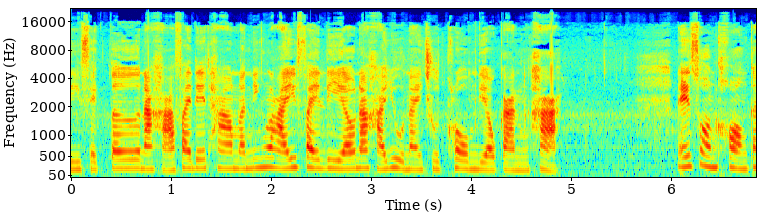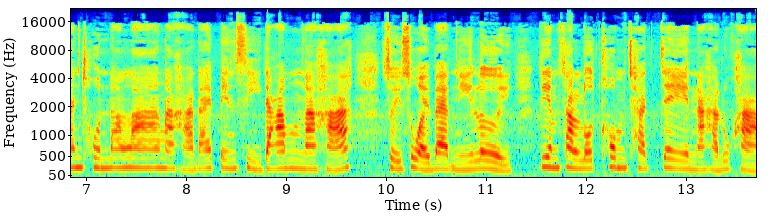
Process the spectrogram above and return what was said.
ดีเฟกเตอร์นะคะ ไฟ Daytime Running Light ไฟเลี้ยวนะคะ อยู่ในชุดโครมเดียวกันค่ะ ในส่วนของกันชนด้านล่างนะคะ ได้เป็นสีดำนะคะ สวยๆ แบบนี้เลยเตรียมสันรถคมชัดเจนนะคะ ลูกค้า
